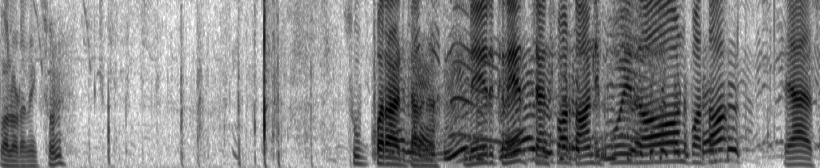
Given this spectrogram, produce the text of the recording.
பாலோட நெக்ஸ்ட் ஒன் சூப்பராக அடிச்சாருங்க நேருக்கு நேர் சான்ஸ் பார் தாண்டி போயிடான்னு பார்த்தா எஸ்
